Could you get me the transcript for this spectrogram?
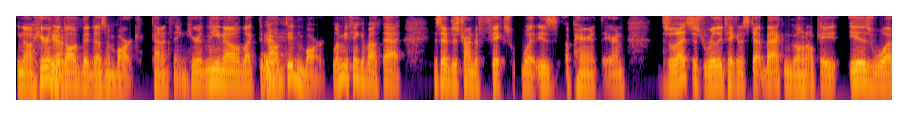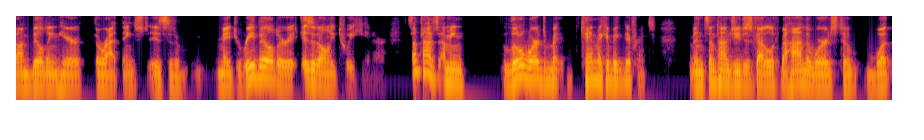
You know, hearing yeah. the dog that doesn't bark kind of thing. Here, you know, like the yeah. dog didn't bark. Let me think about that instead of just trying to fix what is apparent there. And so that's just really taking a step back and going, okay, is what I'm building here the right things? Is it a major rebuild or is it only tweaking? Or sometimes, I mean, little words can make a big difference and sometimes you just got to look behind the words to what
